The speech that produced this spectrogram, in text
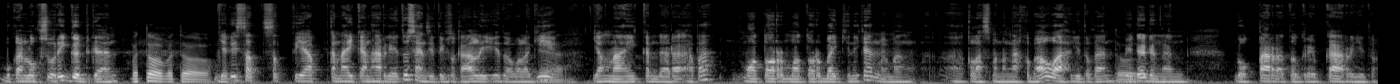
bukan luxury good kan betul betul jadi set, setiap kenaikan harga itu sensitif sekali gitu apalagi ya. yang naik kendara apa motor motor bike ini kan memang uh, kelas menengah ke bawah gitu kan betul. beda dengan gokar atau grab car gitu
